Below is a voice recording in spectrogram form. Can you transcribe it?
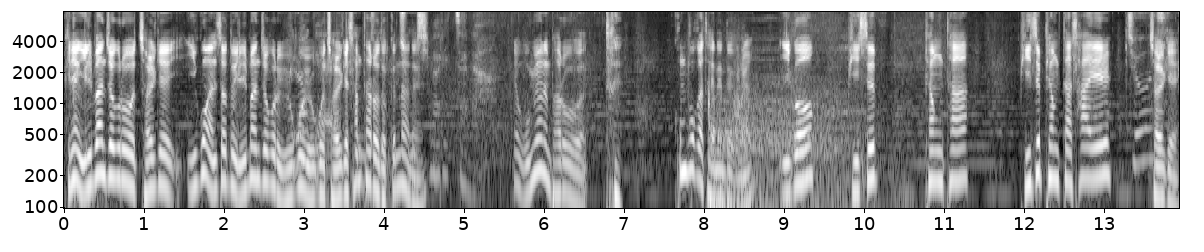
그냥 일반적으로 절개 이거 안 써도 일반적으로 요거 요거 절개 3타로도 끝나네. 그냥 오면은 바로 콤보가 되는데 그냥 이거 비습 평타 비습 평타 4일 좋은 절개.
